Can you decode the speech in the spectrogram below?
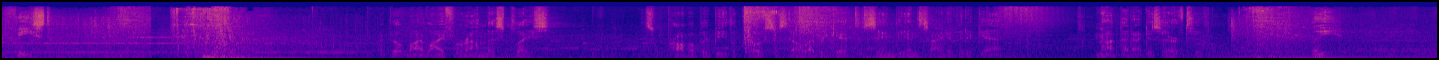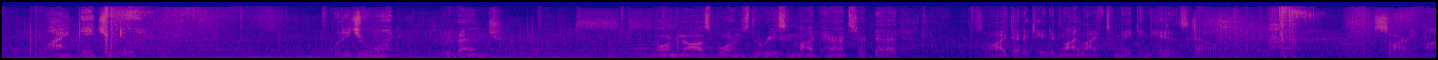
Looks like we're at feast. I built my life around this place. This will probably be the closest I'll ever get to seeing the inside of it again. Not that I deserve to. Lee, why did you do it? What did you want? Revenge. Norman Osborn's the reason my parents are dead. So I dedicated my life to making his hell. I'm sorry, Miles.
